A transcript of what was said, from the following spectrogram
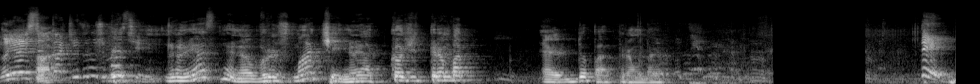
No ja jestem A- taki wróżmaciej. No jasne, no wróż Maciej, no jak kozi trąba... E, dupa trąba. Ty,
